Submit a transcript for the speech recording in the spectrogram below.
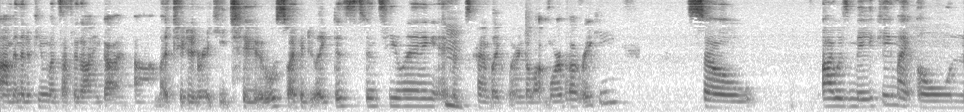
Um, and then a few months after that, I got um, attuned in Reiki two, so I could do like distance healing and mm. just kind of like learned a lot more about Reiki. So I was making my own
